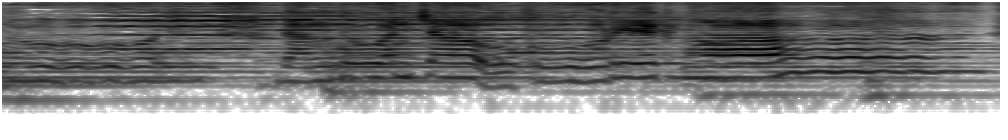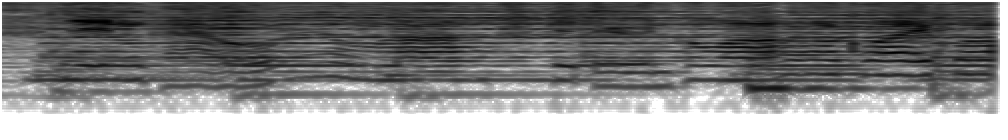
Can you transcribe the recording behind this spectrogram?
ครวน ดังดวนเจ้ากูเรียกหา ยินแผ่วแว่วมา พี่ตื่นผวาควายคว้า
